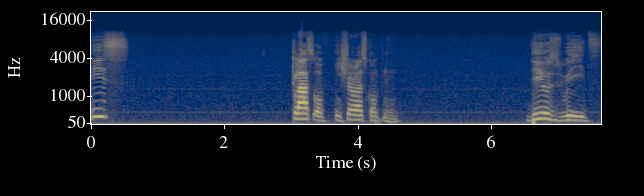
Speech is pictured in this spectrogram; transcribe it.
this class of insurance company deals with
